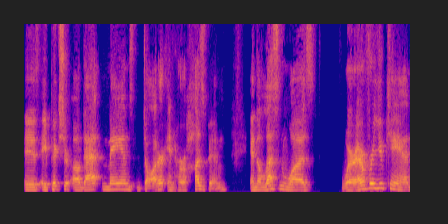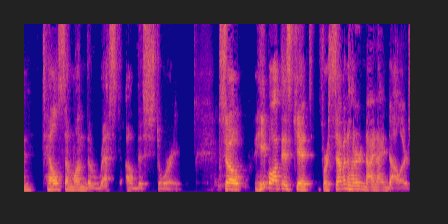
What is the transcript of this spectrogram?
is a picture of that man's daughter and her husband. And the lesson was wherever you can, tell someone the rest of the story. So he bought this kit for $799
